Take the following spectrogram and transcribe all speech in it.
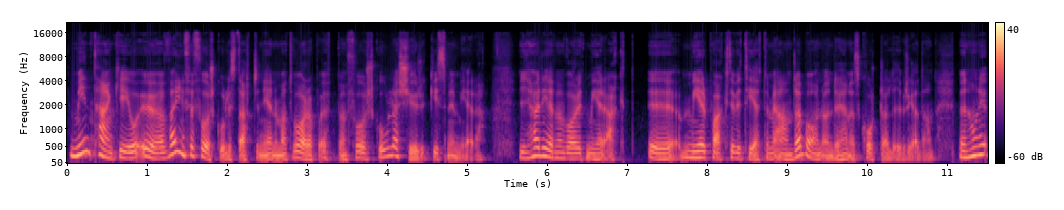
Min tanke är att öva inför förskolestarten genom att vara på öppen förskola, kyrkis med mera. Vi har även varit mer, akt, eh, mer på aktiviteter med andra barn under hennes korta liv redan. Men hon är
